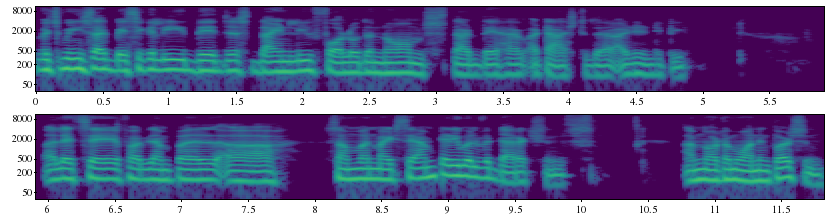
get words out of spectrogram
which means that basically they just blindly follow the norms that they have attached to their identity. Uh, let's say, for example, uh, someone might say, I'm terrible with directions. I'm not a morning person.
